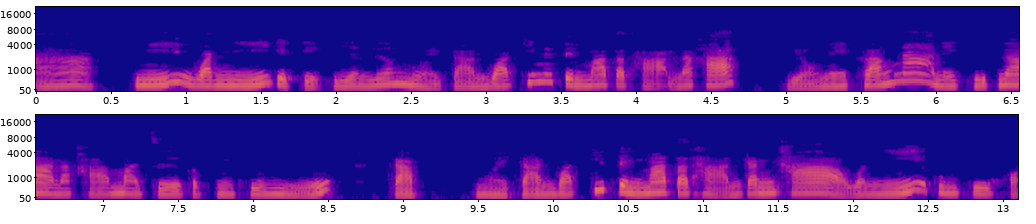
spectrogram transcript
อ่าทีนี้วันนี้เด็กๆเรียนเรื่องหน่วยการวัดที่ไม่เป็นมาตรฐานนะคะ เดี๋ยวในครั้งหน้าในคลิปหน้านะคะ มาเจอกับคุณครูหมิวกับ หน่วยการวัดที่เป็นมาตรฐานกันค่ะ วันนี้คุณครูขอ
